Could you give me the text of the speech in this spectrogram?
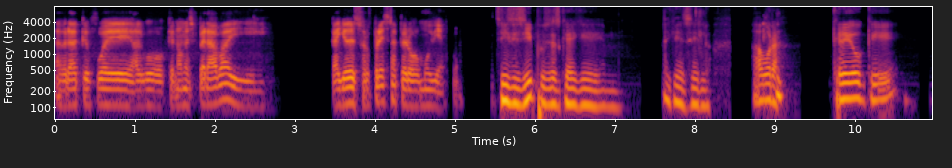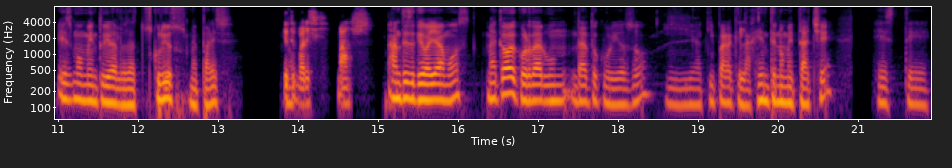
La verdad que fue algo que no me esperaba y cayó de sorpresa, pero muy bien. Sí, sí, sí, pues es que hay que, hay que decirlo. Ahora, creo que es momento de ir a los datos curiosos, me parece. ¿Qué te parece? Vamos. Antes de que vayamos, me acabo de acordar un dato curioso y aquí para que la gente no me tache, este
